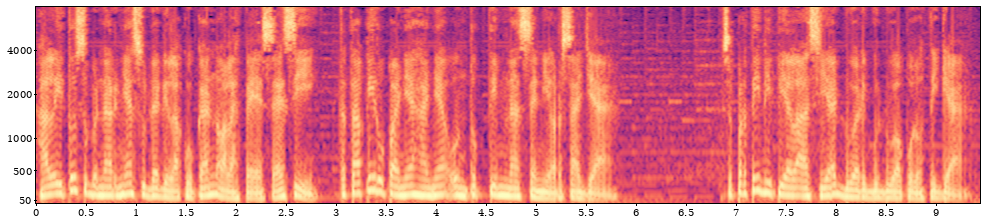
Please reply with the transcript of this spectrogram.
Hal itu sebenarnya sudah dilakukan oleh PSSI, tetapi rupanya hanya untuk Timnas Senior saja. Seperti di Piala Asia 2023.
